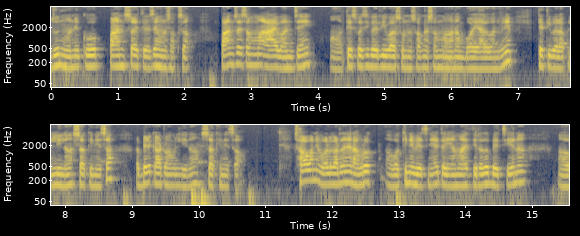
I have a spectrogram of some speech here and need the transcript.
जुन भनेको पाँच सयतिर चाहिँ हुनसक्छ। पाँच सयसम्म आयो भने चाहिँ त्यसपछि फेरि रिभर्स हुन सक्ने सम्भावना भइहाल्यो भने पनि त्यति बेला पनि लिन सकिनेछ र ब्रेकआउटमा पनि लिन सकिनेछ। छ भने होल्ड गर्दा नै राम्रो। अब किन बेच्ने है त यहाँ माथितिर त बेचिएन। अब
